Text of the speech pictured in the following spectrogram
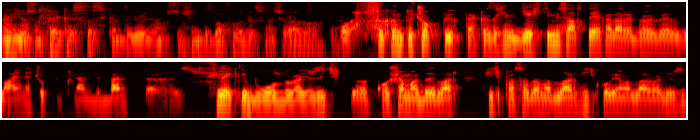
Ne diyorsun? Packers'ta sıkıntı görüyor musun? Şimdi Buffalo Bills maçı var bu hafta. O sıkıntı çok büyük Packers'da. Şimdi geçtiğimiz haftaya kadar böyle, böyle line'e çok yüklendim ben. Ee, sürekli boğuldu Rodgers. Hiç e, koşamadılar, hiç pas atamadılar, hiç koruyamadılar Rodgers'ı.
